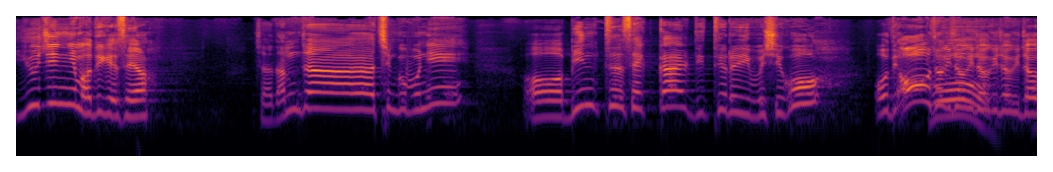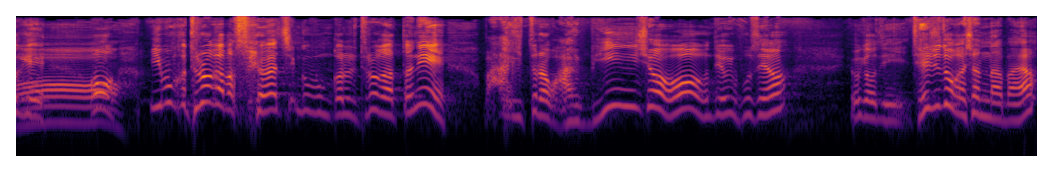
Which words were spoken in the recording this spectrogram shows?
유진님 어디 계세요? 자 남자 친구분이 어 민트 색깔 니트를 입으시고 어디 어 저기 저기 저기 저기 저기. 어. 이분 거 들어가 봤어요. 친구분 거를 들어갔더니 막 있더라고. 아 미인이셔. 근데 여기 보세요. 여기 어디 제주도 가셨나 봐요?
